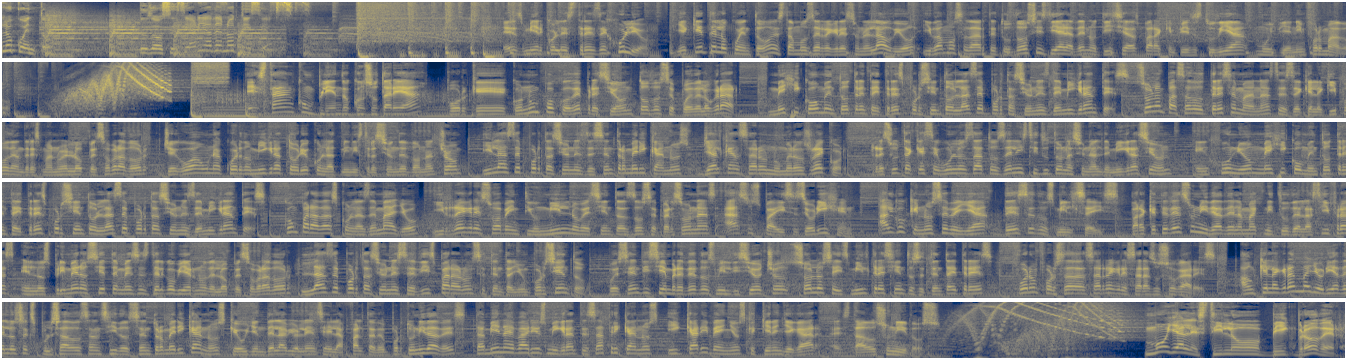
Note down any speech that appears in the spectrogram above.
Te lo cuento. Tu dosis diaria de noticias. Es miércoles 3 de julio y aquí en Te lo cuento estamos de regreso en el audio y vamos a darte tu dosis diaria de noticias para que empieces tu día muy bien informado. ¿Están cumpliendo con su tarea? Porque con un poco de presión todo se puede lograr. México aumentó 33% las deportaciones de migrantes. Solo han pasado tres semanas desde que el equipo de Andrés Manuel López Obrador llegó a un acuerdo migratorio con la administración de Donald Trump y las deportaciones de centroamericanos ya alcanzaron números récord. Resulta que según los datos del Instituto Nacional de Migración, en junio México aumentó 33% las deportaciones de migrantes, comparadas con las de mayo, y regresó a 21.912 personas a países de origen, algo que no se veía desde 2006. Para que te des una idea de la magnitud de las cifras, en los primeros siete meses del gobierno de López Obrador, las deportaciones se dispararon 71%, pues en diciembre de 2018 solo 6.373 fueron forzadas a regresar a sus hogares. Aunque la gran mayoría de los expulsados han sido centroamericanos que huyen de la violencia y la falta de oportunidades, también hay varios migrantes africanos y caribeños que quieren llegar a Estados Unidos muy al estilo Big Brother.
